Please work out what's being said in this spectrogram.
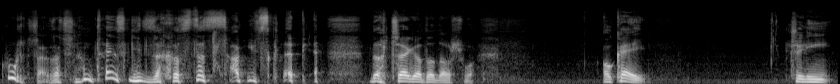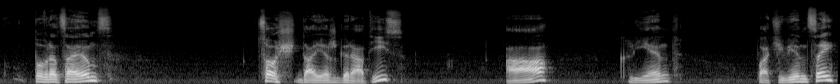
Kurczę, zaczynam tęsknić za hostessami w sklepie. Do czego to doszło? Ok. Czyli powracając, coś dajesz gratis, a klient płaci więcej,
